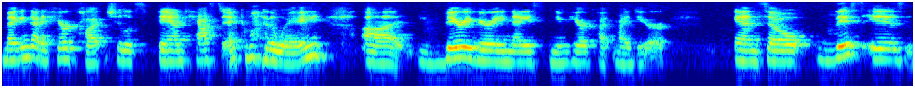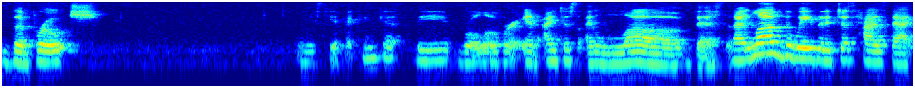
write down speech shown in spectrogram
Megan got a haircut. She looks fantastic, by the way. Uh, very, very nice new haircut, my dear. And so this is the brooch let me see if I can get the rollover. And I just, I love this. And I love the way that it just has that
